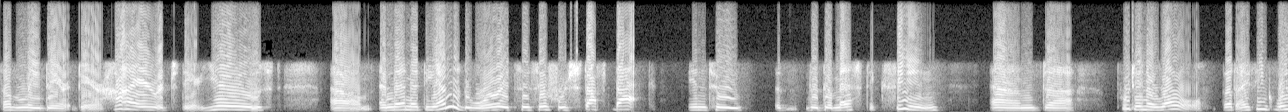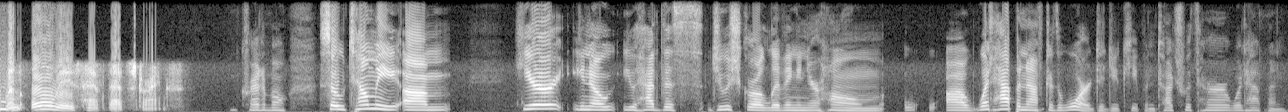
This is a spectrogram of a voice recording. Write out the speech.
suddenly, they're they're hired, they're used, um, and then at the end of the war, it's as if we're stuffed back into the domestic scene and uh, put in a role. But I think women always have that strength. Incredible. So tell me, um, here, you know, you had this Jewish girl living in your home. Uh, what happened after the war? Did you keep in touch with her? What happened?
